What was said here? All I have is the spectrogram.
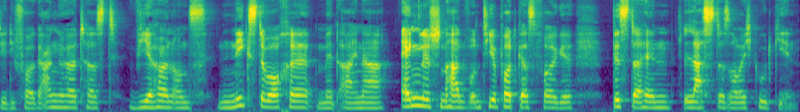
dir die Folge angehört hast. Wir hören uns nächste Woche mit einer englischen Hand- und Tier-Podcast-Folge. Bis dahin, lasst es euch gut gehen.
